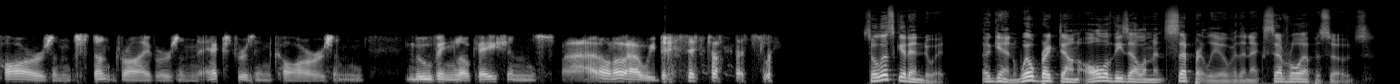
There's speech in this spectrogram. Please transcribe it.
cars and stunt drivers and extras in cars and moving locations i don't know how we did it honestly so let's get into it. Again, we'll break down all of these elements separately over the next several episodes.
